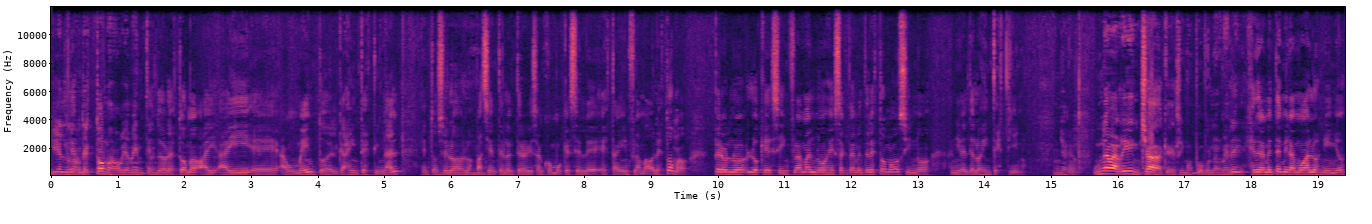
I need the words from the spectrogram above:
Y el dolor de estómago, obviamente. El dolor de estómago, hay, hay eh, aumento del gas intestinal, entonces los, pacientes lo exteriorizan como que se le está inflamado el estómago. Pero no, lo que se inflama no es exactamente el estómago, sino a nivel de los intestinos. Una barriga hinchada, que decimos popularmente. generalmente miramos a los niños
